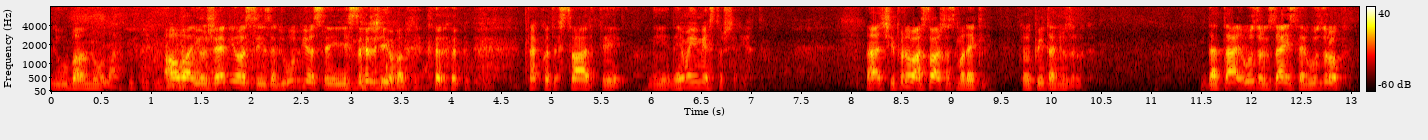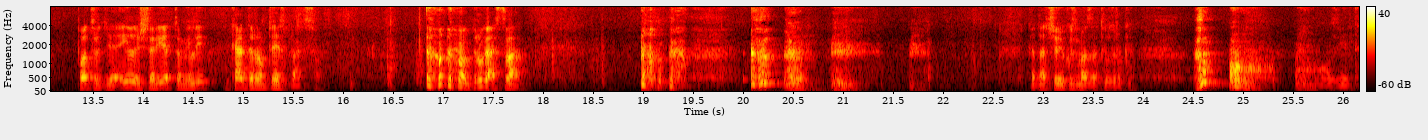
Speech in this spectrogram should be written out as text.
ljubav nula. A ovaj oženio se i zaljubio se i sve živo. Tako da stvari te ne, nemaju mjesto u šarijetu. Znači, prva stvar što smo rekli, kada je pitanje uzrok. Da taj uzrok zaista je uzrok potvrđuje ili šarijetom ili kaderom te praksom. Druga stvar. Kada čovjek uzma za te uzroke. Izvinite.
